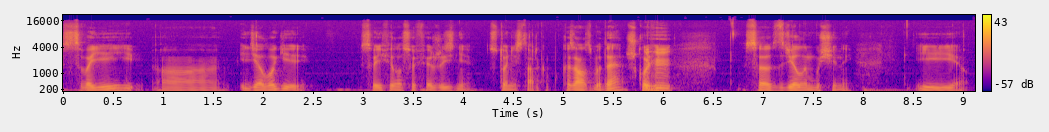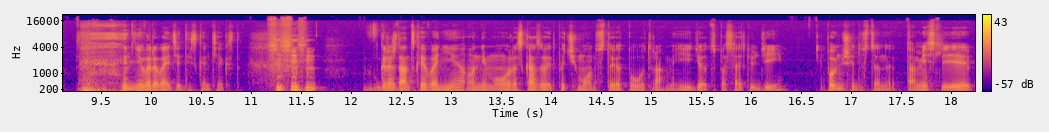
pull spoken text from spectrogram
своей э, идеологией, своей философией жизни с Тони Старком. Казалось бы, да, школьник, mm-hmm. со зрелым мужчиной. И не вырывайте это из контекста. В гражданской войне он ему рассказывает, почему он встает по утрам и идет спасать людей. Помнишь эту сцену? Там, если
